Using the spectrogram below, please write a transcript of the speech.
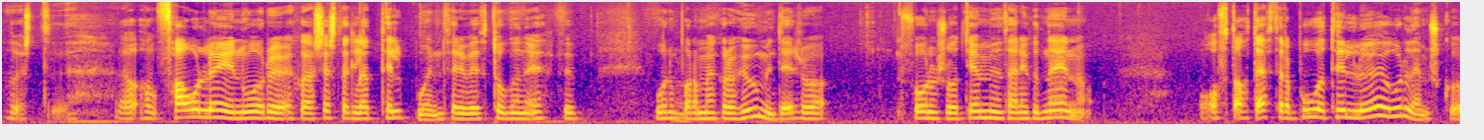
þú veist að fá lögin voru eitthvað sérstaklega tilbúin þegar við tókum þau upp. Við vorum bara með einhverja hugmyndir og fórum svo að djömmum þær einhvern veginn og, og ofta átti eftir að búa til lög úr þeim sko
